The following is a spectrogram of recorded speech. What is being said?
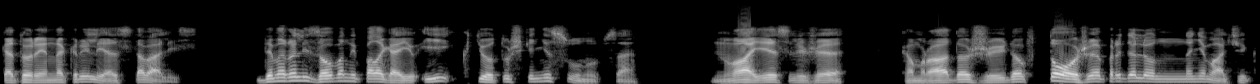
которые на крыле оставались. Деморализованы, полагаю, и к тетушке не сунутся. Ну а если же комрада жидов тоже определенно не мальчик.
